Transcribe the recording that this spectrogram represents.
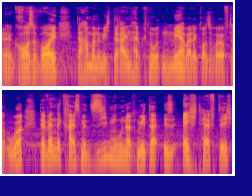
äh, Grossevoy. Da haben wir nämlich dreieinhalb Knoten mehr bei der Grossevoy auf der Uhr. Der Wendekreis mit 700 Meter ist echt heftig.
